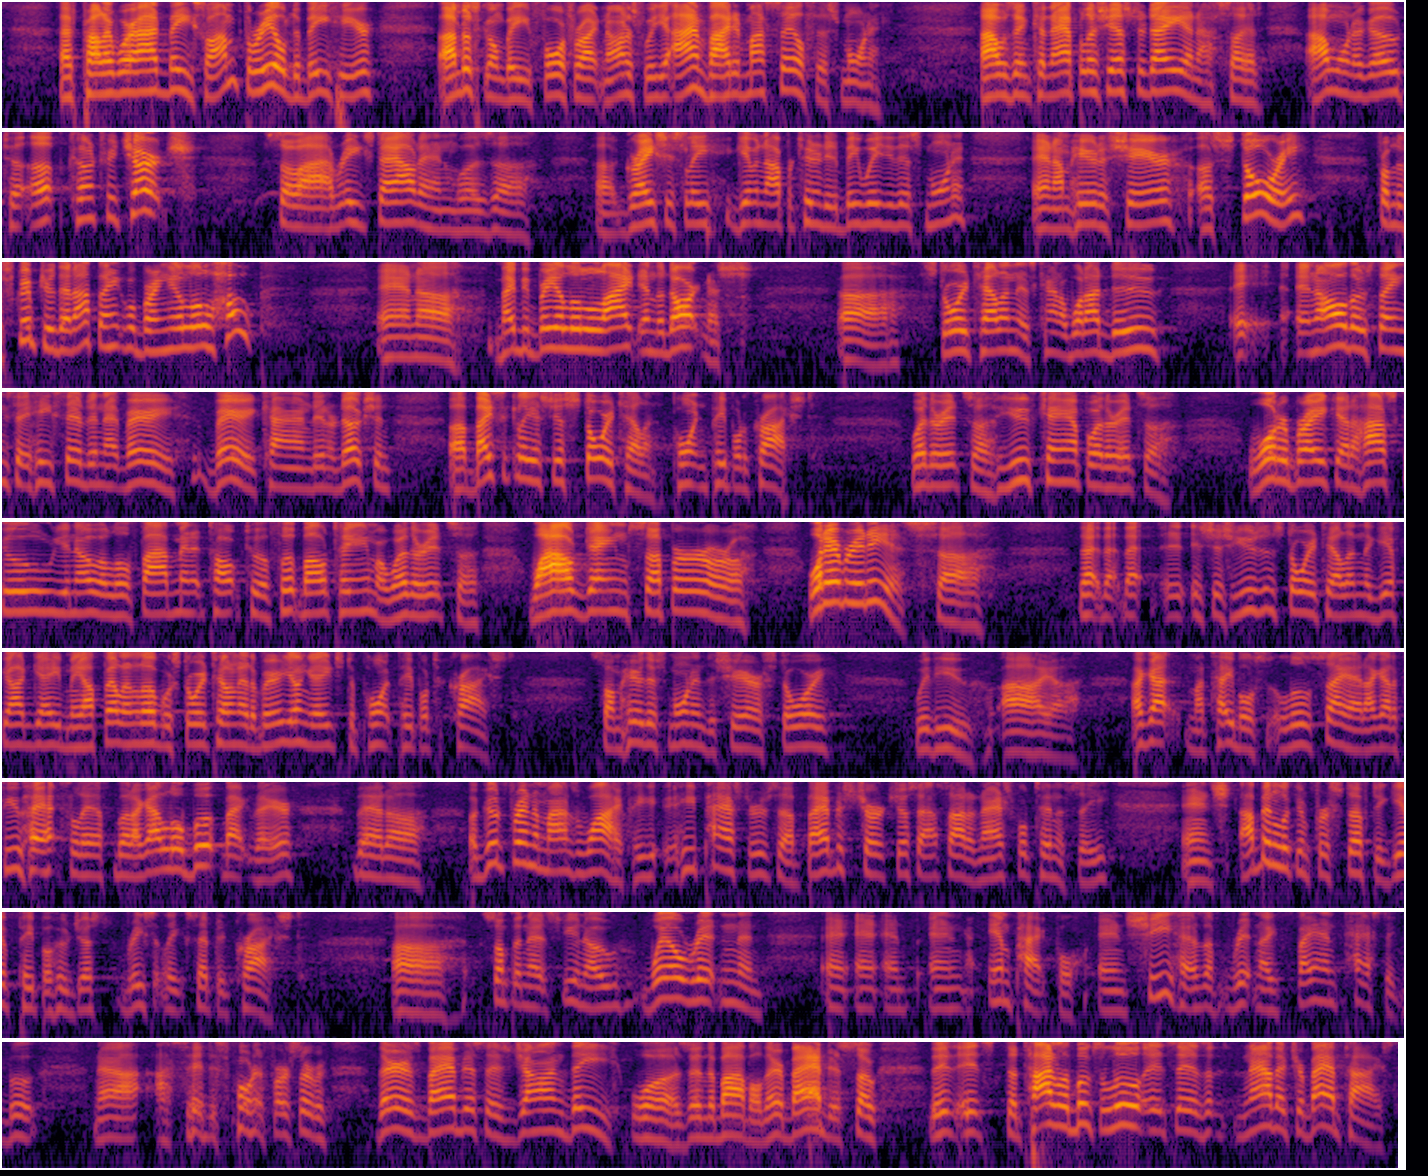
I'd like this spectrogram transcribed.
That's probably where I'd be. So I'm thrilled to be here. I'm just going to be forthright and honest with you. I invited myself this morning. I was in Kannapolis yesterday and I said, I want to go to Upcountry Church. So I reached out and was uh, uh, graciously given the opportunity to be with you this morning. And I'm here to share a story from the scripture that I think will bring you a little hope and uh, maybe bring a little light in the darkness. Uh, storytelling is kind of what I do. And all those things that he said in that very, very kind introduction uh, basically, it's just storytelling, pointing people to Christ. Whether it's a youth camp, whether it's a water break at a high school, you know, a little five minute talk to a football team, or whether it's a wild game supper or a, whatever it is. Uh, that, that, that it's just using storytelling, the gift God gave me. I fell in love with storytelling at a very young age to point people to Christ. So I'm here this morning to share a story with you. I uh, I got my table's a little sad. I got a few hats left, but I got a little book back there that uh, a good friend of mine's wife. He he pastors a Baptist church just outside of Nashville, Tennessee, and she, I've been looking for stuff to give people who just recently accepted Christ. Uh, something that's you know well written and and, and, and, impactful. And she has a, written a fantastic book. Now, I, I said this morning, first service, they're as Baptist as John the was in the Bible. They're Baptists. So it's the title of the book's a little. It says now that you're baptized,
